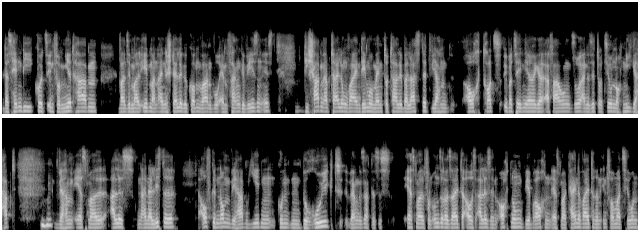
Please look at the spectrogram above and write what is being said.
das Handy kurz informiert haben, weil sie mal eben an eine Stelle gekommen waren, wo Empfang gewesen ist. Die Schadenabteilung war in dem Moment total überlastet. Wir haben auch trotz über zehnjähriger Erfahrung so eine Situation noch nie gehabt. Mhm. Wir haben erstmal alles in einer Liste aufgenommen. Wir haben jeden Kunden beruhigt. Wir haben gesagt, es ist erstmal von unserer Seite aus alles in Ordnung. Wir brauchen erstmal keine weiteren Informationen.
